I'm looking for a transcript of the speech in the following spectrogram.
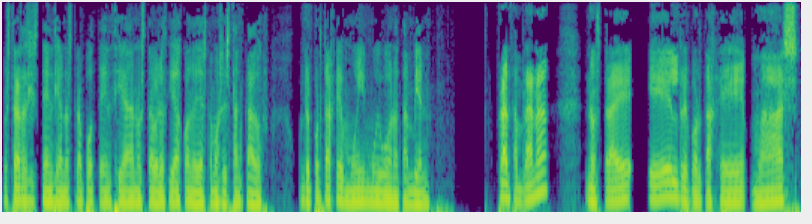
nuestra resistencia, nuestra potencia, nuestra velocidad cuando ya estamos estancados. Un reportaje muy, muy bueno también. Fran Zambrana nos trae el reportaje más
